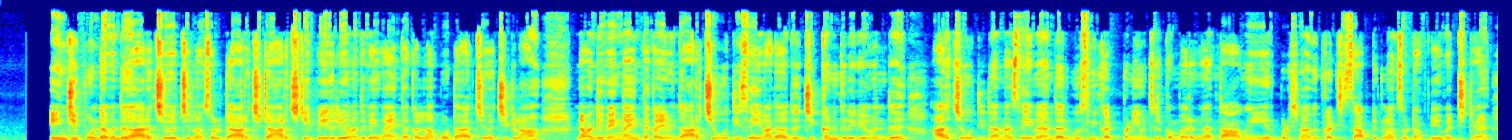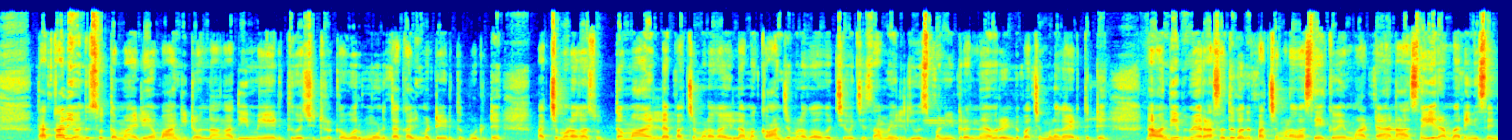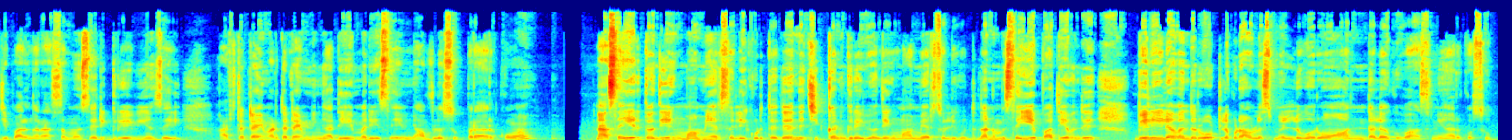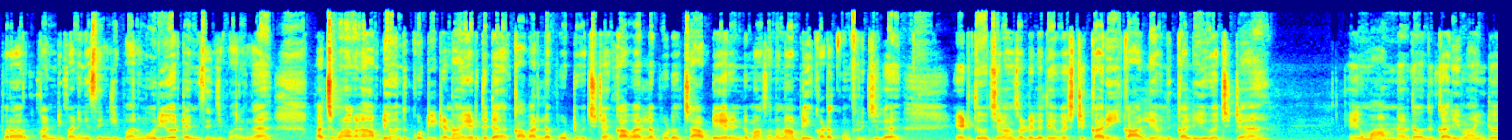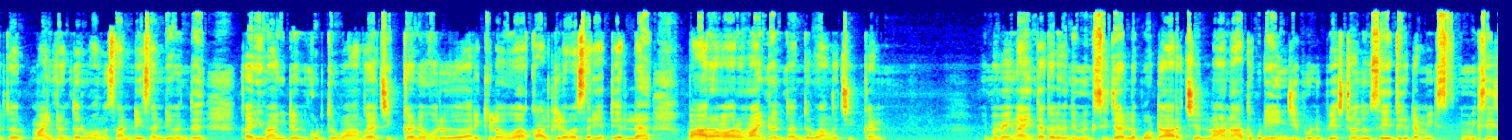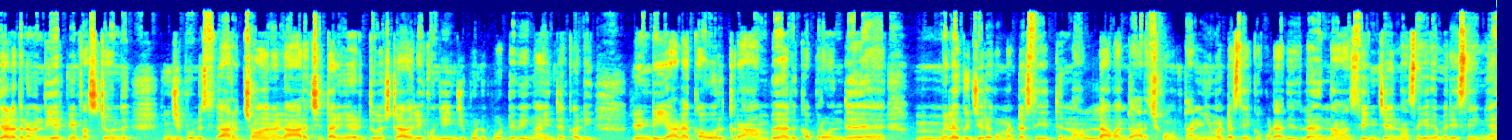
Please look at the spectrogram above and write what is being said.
இஞ்சி பூண்டை வந்து அரைச்சி வச்சிடலாம் சொல்லிட்டு அரைச்சிட்டு அரைச்சிட்டு இப்போ இதுலேயே வந்து வெங்காயம் தக்காளிலாம் போட்டு அரைச்சி வச்சுக்கலாம். நான் வந்து வெங்காயம் தக்காளி வந்து அரைச்சி ஊற்றி செய்வேன். அதாவது சிக்கன் கிரேவி வந்து அரைச்சி ஊற்றி தான் நான் செய்வேன். தர்பூசணி கட் பண்ணி வச்சுருக்கேன் பாருங்கள் தாகம் ஏற்படுச்சுன்னா அதை கடிச்சு சாப்பிட்டுக்கலாம் சொல்லிட்டு அப்படியே வச்சுட்டேன். தக்காளி வந்து சுத்தமாக இல்லையா வாங்கிட்டு வந்தாங்க. அதையுமே எடுத்து வச்சுட்டு இருக்கேன். ஒரு மூணு தக்காளி மட்டும் எடுத்து போட்டுட்டு பச்சை மிளகா சுத்தமாக இல்லை பச்சை மிளகா இல்லாமல் காஞ்ச மிளகா வச்சு வச்சு சமையலுக்கு யூஸ் பண்ணிகிட்டு இருந்தேன். ஒரு ரெண்டு பச்சை மிளகா எடுத்துகிட்டு நான் வந்து எப்பவுமே ரசத்துக்கு வந்து பச்சை மிளகா சேர்க்கவே மாட்டேன். நான் செய்கிற மாதிரி நீங்கள் செஞ்சு பாருங்கள் ரசமும் சரி கிரேவியும் சரி. அடுத்த டைம் அடுத்த டைம் நீங்கள் அதே மாதிரியே செய்வீங்க. அவ்வளோ சூப்பராக இருக்கும். நான் செய்கிறது வந்து எங்கள் மாமியார் சொல்லி கொடுத்தது. இந்த சிக்கன் கிரேவி வந்து எங்கள் மாமியார் சொல்லி கொடுத்தது. தான் நம்ம செய்ய பார்த்தே வந்து வெளியில் வந்து ரோட்டில் கூட அவ்வளோ ஸ்மெல்லு வரும். அந்த அளவுக்கு வாசனையாக இருக்கும். சூப்பராக இருக்கும். கண்டிப்பாக நீங்கள் செஞ்சு பாருங்கள் ஒரே ஒரு டைம் செஞ்சு பாருங்கள் பச்சை மிளகாலாம் அப்படியே வந்து கொட்டிட்டேன்னா எடுத்துட்டு கவரில் போட்டு வச்சுட்டேன். கவரில் போட்டு வச்சா அப்படியே ரெண்டு மாதம்லாம் அப்படியே கிடக்கும் ஃப்ரிட்ஜில் எடுத்து வச்சலாம் சொல்லிட்டு எல்லாத்தையும் வச்சுட்டு கறி காலையிலே வந்து கழுவி வச்சுட்டேன். எங்கள் மாமனார் தான் வந்து கறி வாங்கிட்டு வந்து தரு வாங்கிட்டு வந்து தருவாங்க. சண்டே சண்டே வந்து கறி வாங்கிட்டு வந்து கொடுத்துருவாங்க. சிக்கனு ஒரு அரை கிலோவா கால் கிலோவா சரியாக தெரில வாரம் வாரம் வாங்கிட்டு வந்து தந்துடுவாங்க சிக்கன். இப்போ வெங்காயம் தக்காளி வந்து மிக்ஸி ஜாரில் போட்டு அரைச்சிடலாம். நான் அது கூடயே இஞ்சி பூண்டு பேஸ்ட் வந்து சேர்த்துக்கிட்டேன். மிக்ஸ் மிக்ஸி ஜாரில் தானே வந்து ஏற்கனவே ஃபஸ்ட்டு வந்து இஞ்சி பூண்டு அரைச்சோம். அதனால் அரைச்சி தனியாக எடுத்து வச்சுட்டு அதுலேயே கொஞ்சம் இஞ்சி பூண்டு போட்டு வெங்காயம் தக்காளி ரெண்டு ஏலக்காய் ஒரு கிராம்பு அதுக்கப்புறம் வந்து மிளகு ஜீரகம் மட்டும் சேர்த்து நல்லா வந்து அரைச்சிக்கோங்க. தண்ணி மட்டும் சேர்க்கக்கூடாது இதில். நான் செஞ்ச நான் செய்கிற மாதிரியே செய்யுங்க.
